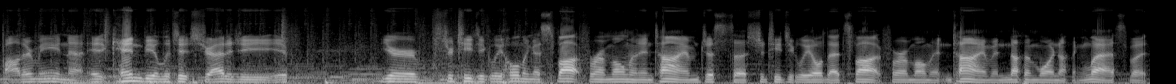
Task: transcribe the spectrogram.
bother me, and uh, it can be a legit strategy if you're strategically holding a spot for a moment in time, just to strategically hold that spot for a moment in time, and nothing more, nothing less. But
